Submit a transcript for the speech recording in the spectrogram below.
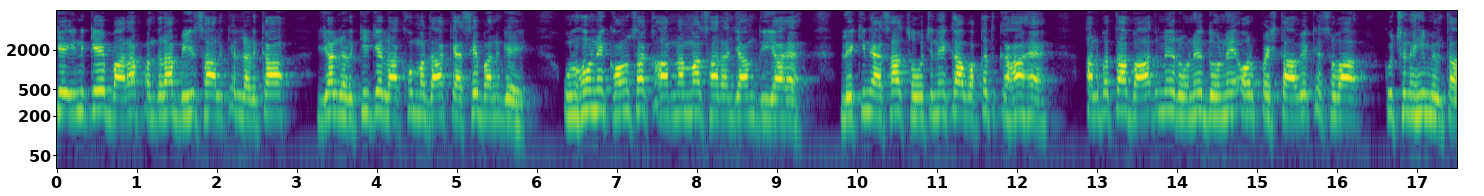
कि इनके 12, 15, 20 साल के लड़का या लड़की के लाखों मदाक कैसे बन गए उन्होंने कौन सा कारनामा सर अंजाम दिया है? लेकिन ऐसा सोचने का वक़्त कहाँ है? अलबत् बाद में रोने धोने और पछतावे के सिवा कुछ नहीं मिलता।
